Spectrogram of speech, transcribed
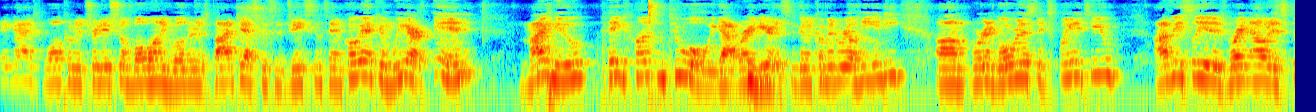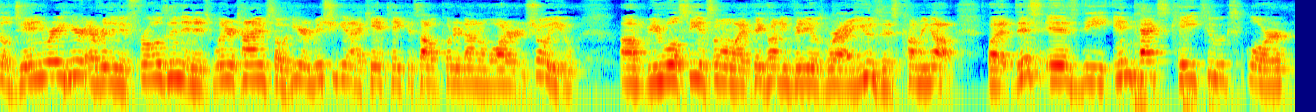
Hey guys, welcome to Traditional Bow Hunting Wilderness Podcast. This is Jason Samkovic, and we are in my new pig hunting tool we got right here. This is going to come in real handy. Um, we're going to go over this and explain it to you. Obviously, it is right now, it is still January here. Everything is frozen and it's winter time. So here in Michigan, I can't take this out, put it on the water and show you. Um, you will see in some of my pig hunting videos where I use this coming up. But this is the Intex K2 Explorer.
